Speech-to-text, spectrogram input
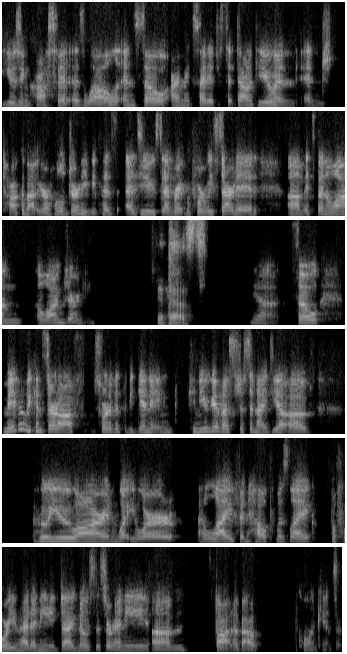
using CrossFit as well. And so I'm excited to sit down with you and and talk about your whole journey because, as you said right before we started, um, it's been a long a long journey. It has. Yeah. So maybe we can start off sort of at the beginning. Can you give us just an idea of who you are and what your life and health was like before you had any diagnosis or any um, thought about colon cancer?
